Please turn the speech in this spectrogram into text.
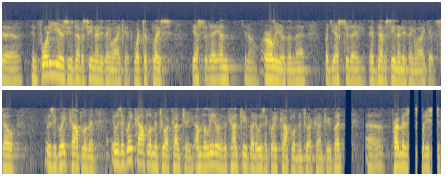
uh, in 40 years he's never seen anything like it. What took place yesterday, and you know earlier than that, but yesterday they've never seen anything like it. So it was a great compliment. It was a great compliment to our country. I'm the leader of the country, but it was a great compliment to our country. But uh, Prime Minister Modi said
